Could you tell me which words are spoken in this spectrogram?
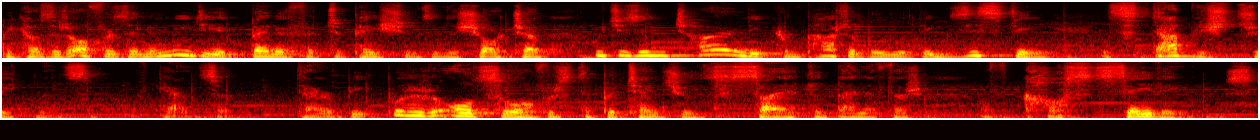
because it offers an immediate benefit to patients in the short term, which is entirely compatible with existing established treatments of cancer therapy, but it also offers the potential societal benefit of cost savings.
